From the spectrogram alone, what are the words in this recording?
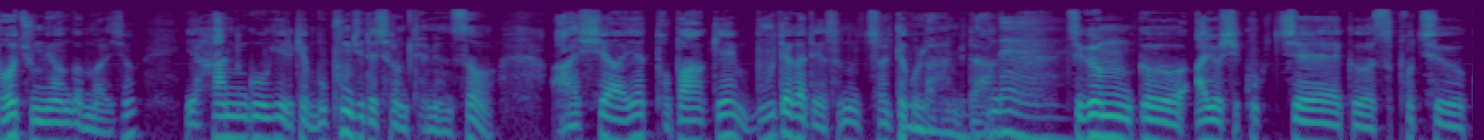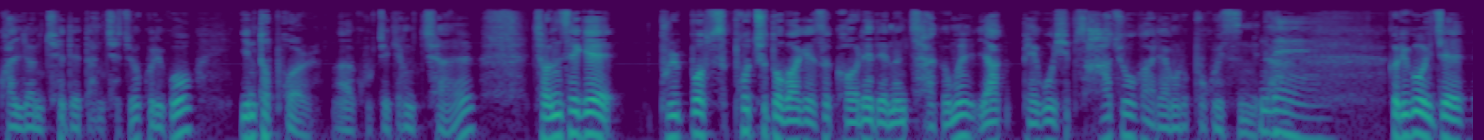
더 중요한 건 말이죠. 이 한국이 이렇게 무풍지대처럼 되면서 아시아의 도박의 무대가 돼서는 절대 음. 곤란합니다. 음, 네. 지금 그 IOC 국제 그 스포츠 관련 최대 단체죠. 그리고 인터폴 아, 국제 경찰 전 세계 불법 스포츠 도박에서 거래되는 자금을 약 154조 가량으로 보고 있습니다. 네. 그리고 이제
